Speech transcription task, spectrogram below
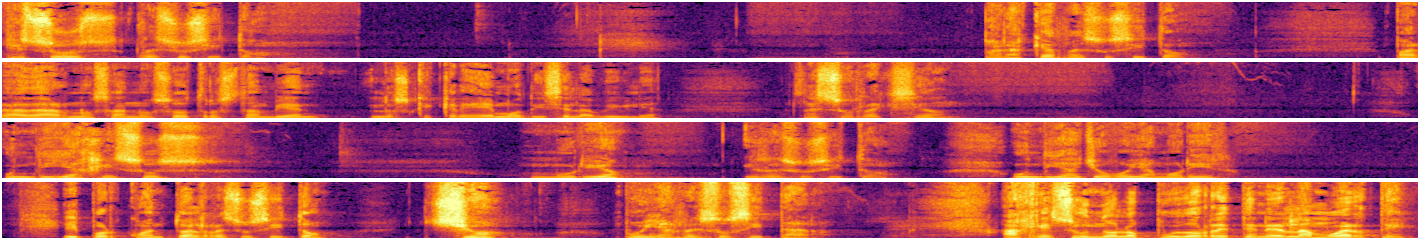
Jesús resucitó. ¿Para qué resucitó? Para darnos a nosotros también, los que creemos, dice la Biblia, resurrección. Un día Jesús murió y resucitó. Un día yo voy a morir. Y por cuanto Él resucitó, yo voy a resucitar. A Jesús no lo pudo retener la muerte.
